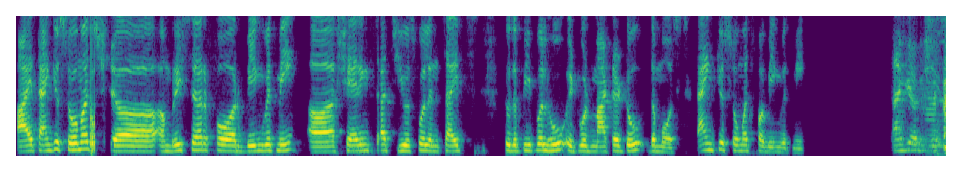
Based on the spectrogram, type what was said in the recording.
I thank you so much, uh, Ambrish sir, for being with me, uh, sharing such useful insights to the people who it would matter to the most. Thank you so much for being with me. Thank you, Abhishek.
